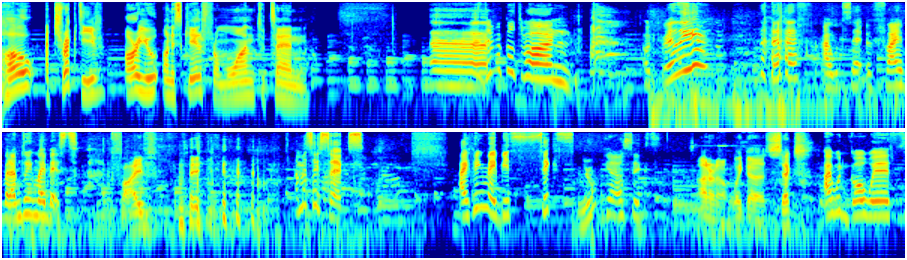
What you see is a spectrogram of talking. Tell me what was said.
How attractive are you on a scale from 1 to 10? Uh, difficult one. okay. Really? I would say a five, but I'm doing my best. 5, maybe. I'm gonna say six. I think maybe six. you? Yeah, six. I don't know, like a six. I would go with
